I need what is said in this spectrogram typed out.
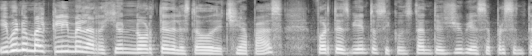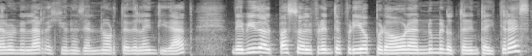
Y bueno, mal clima en la región norte del estado de Chiapas. Fuertes vientos y constantes lluvias se presentaron en las regiones del norte de la entidad debido al paso del Frente Frío, pero ahora número 33,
